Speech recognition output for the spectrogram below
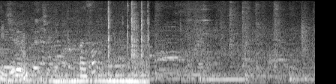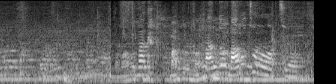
그래서? 만두 만 오천 원어치요.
